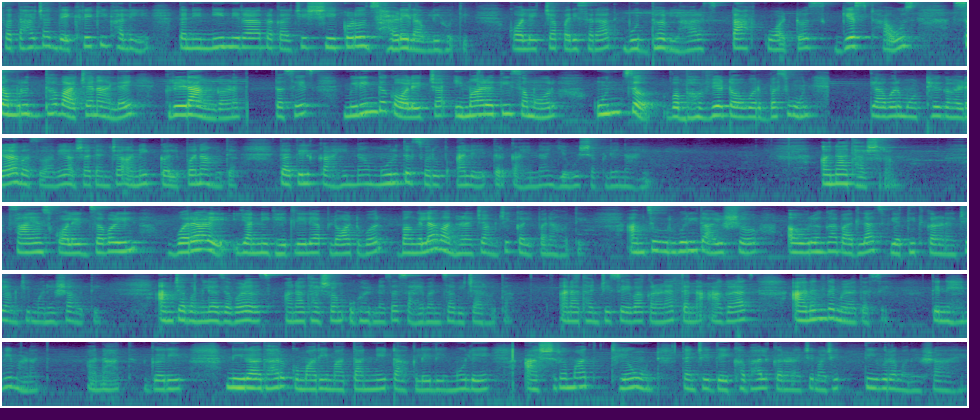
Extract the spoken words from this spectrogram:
स्वतःच्या देखरेखीखाली त्यांनी निरनिराळ्या प्रकारची शेकडो झाडे लावली होती. कॉलेजच्या परिसरात बुद्ध विहार स्टाफ क्वार्टर्स गेस्ट हाऊस समृद्ध वाचनालय क्रीडांगण तसेच मिलिंद कॉलेजच्या इमारतीसमोर उंच व भव्य टॉवर बसवून त्यावर मोठे घड्याळ बसवावे अशा त्यांच्या अनेक कल्पना होत्या. त्यातील काहींना मूर्त स्वरूप आले तर काहींना येऊ शकले नाही. अनाथाश्रम सायन्स कॉलेजजवळील वराळे यांनी घेतलेल्या प्लॉटवर बंगला बांधण्याची आमची कल्पना होती. आमचं उर्वरित आयुष्य औरंगाबादलाच व्यतीत करण्याची आमची मनीषा होती. आमच्या बंगल्याजवळच अनाथाश्रम उघडण्याचा साहेबांचा विचार होता. अनाथांची सेवा करण्यात त्यांना आगळाच आनंद मिळत असे. ते नेहमी म्हणत अनाथ गरीब निराधार कुमारी मातांनी टाकलेली मुले आश्रमात ठेवून त्यांची देखभाल करण्याची माझी तीव्र मनीषा आहे.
